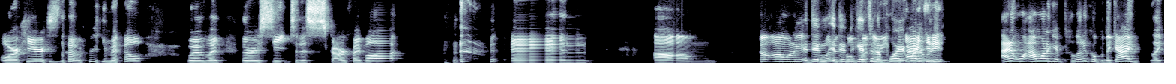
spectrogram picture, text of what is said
or here's the email with like the receipt to the scarf I bought, and um. I want to get It didn't- it didn't get to I the mean, point guy where it was- didn't I don't want. I want to get political, but the guy like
